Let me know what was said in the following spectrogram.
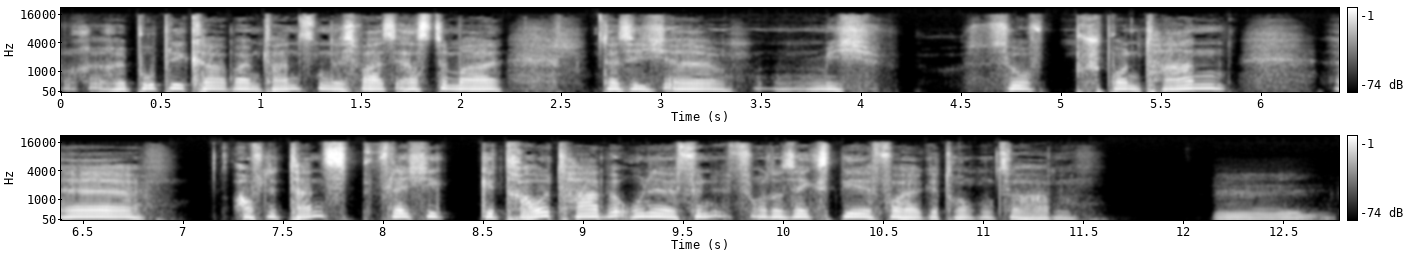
Republika, beim Tanzen, das war das erste Mal, dass ich äh, mich so spontan äh, auf eine Tanzfläche getraut habe, ohne fünf oder sechs Bier vorher getrunken zu haben. Mhm.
